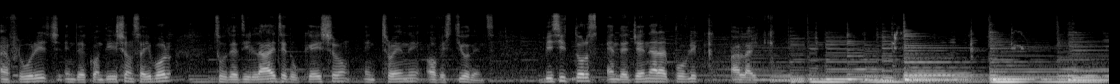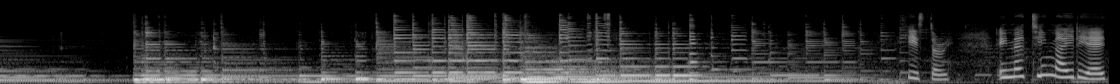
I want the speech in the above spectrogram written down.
and flourished in the conditions able to the delight education and training of students, visitors and the general public alike. History In 1998,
